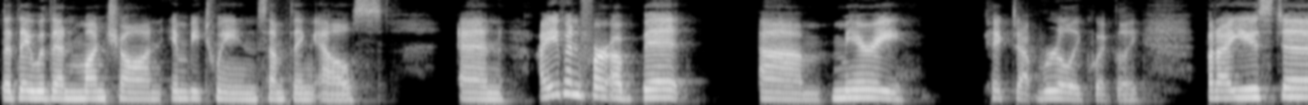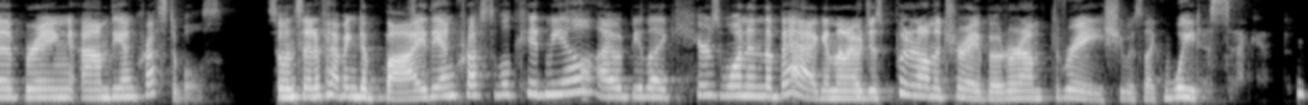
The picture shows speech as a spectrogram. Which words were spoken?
that they would then munch on in between something else. And I even for a bit, um, Mary picked up really quickly, but I used to bring um, the Uncrustables. So instead of having to buy the Uncrustable kid meal, I would be like, here's one in the bag. And then I would just put it on the tray. But around three, she was like, wait a second.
